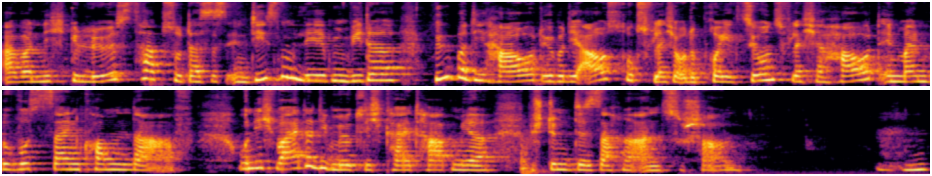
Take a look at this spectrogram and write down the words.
aber nicht gelöst habe, so dass es in diesem Leben wieder über die Haut, über die Ausdrucksfläche oder Projektionsfläche Haut in mein Bewusstsein kommen darf. Und ich weiter die Möglichkeit habe, mir bestimmte Sachen anzuschauen. Mhm.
